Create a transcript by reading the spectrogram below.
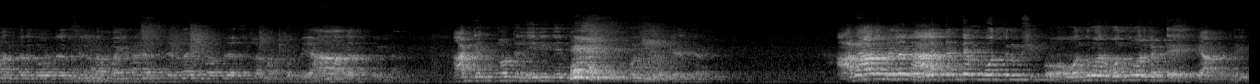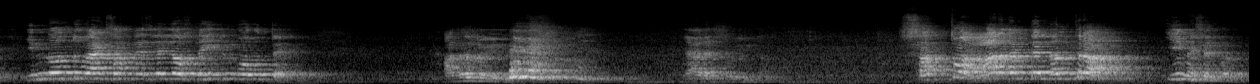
ಮಂತ್ರಗೌಡ್ರ ಇಲ್ಲ ಮೈನಾ ಹೆಸರಿಲ್ಲ ಇನ್ನೊಬ್ಬರ ಹೆಸರಿಲ್ಲ ಮತ್ತೊಬ್ಬರು ಯಾರ ಹೆಸರು ಇಲ್ಲ. ಆ ಟೆಕ್ ನೋಟಲ್ಲಿ ಏನಿದೆ ಅದಾದ ಮೇಲೆ ನಾಲ್ಕು ಗಂಟೆ ಮೂವತ್ತು ನಿಮಿಷಕ್ಕೂ ಒಂದೂವರೆ ಒಂದೂವರೆ ಗಂಟೆ ಗ್ಯಾಪಲ್ಲಿ ಇನ್ನೊಂದು ವ್ಯಾಟ್ಸಪ್ ಮೆಸೇಜ್ ಅವ್ರ ಸ್ನೇಹಿತನಿಗೆ ಹೋಗುತ್ತೆ. ಅದರಲ್ಲೂ ಇಲ್ಲ. ಯಾರ ಇಲ್ಲ. ಸತ್ತು ಆರು ಗಂಟೆ ನಂತರ ಈ ಮೆಸೇಜ್ ಬರುತ್ತೆ.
